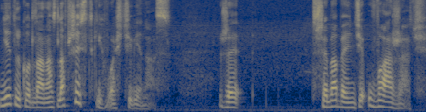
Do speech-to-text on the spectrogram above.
nie tylko dla nas, dla wszystkich właściwie nas, że trzeba będzie uważać,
